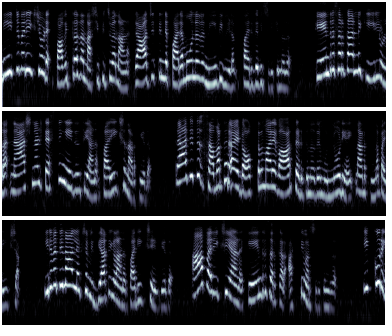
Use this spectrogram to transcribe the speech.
നീറ്റ് പരീക്ഷയുടെ പവിത്രത നശിപ്പിച്ചുവെന്നാണ് രാജ്യത്തിന്റെ പരമോന്നത നീതിപീഠം പരിതപിച്ചിരിക്കുന്നത്. കേന്ദ്ര സർക്കാരിന് കീഴിലുള്ള നാഷണൽ ടെസ്റ്റിംഗ് ഏജൻസിയാണ് പരീക്ഷ നടത്തിയത്. രാജ്യത്ത് സമർത്ഥരായ ഡോക്ടർമാരെ വാർത്തെടുക്കുന്നതിന് മുന്നോടിയായി നടത്തുന്ന പരീക്ഷ. ഇരുപത്തിനാല് ലക്ഷം വിദ്യാർത്ഥികളാണ് പരീക്ഷ എഴുതിയത്. ആ പരീക്ഷയാണ് കേന്ദ്ര സർക്കാർ അട്ടിമറിച്ചിരിക്കുന്നത്. ഇക്കുറി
